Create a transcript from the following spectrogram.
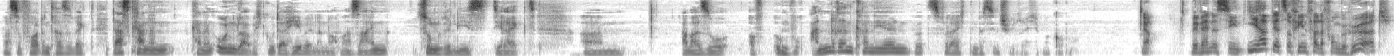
was sofort Interesse weckt. Das kann ein, kann ein unglaublich guter Hebel dann nochmal sein zum Release direkt. Ähm, aber so auf irgendwo anderen Kanälen wird es vielleicht ein bisschen schwierig. Mal gucken. Wir werden es sehen. Ihr habt jetzt auf jeden Fall davon gehört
